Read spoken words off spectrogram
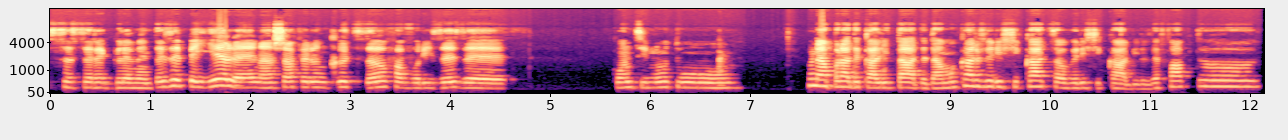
să se reglementeze pe ele în așa fel încât să favorizeze conținutul nu neapărat de calitate, dar măcar verificat sau verificabil. De fapt, uh,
